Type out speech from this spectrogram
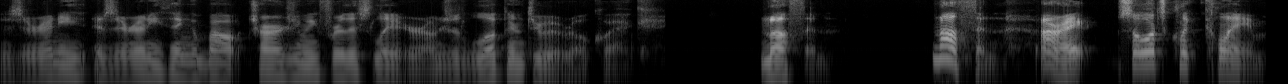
Is there any is there anything about charging me for this later? I'm just looking through it real quick. Nothing. Nothing. All right. So let's click claim.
